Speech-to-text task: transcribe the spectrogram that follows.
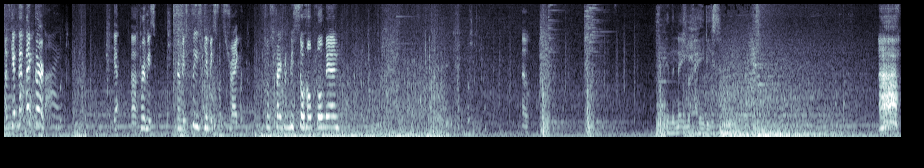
Let's get that nectar! Bye. Yeah, uh, Hermes. Hermes, please give me Swift Strike. Swift Strike would be so helpful, man. Oh. In the name of Hades. Ah!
